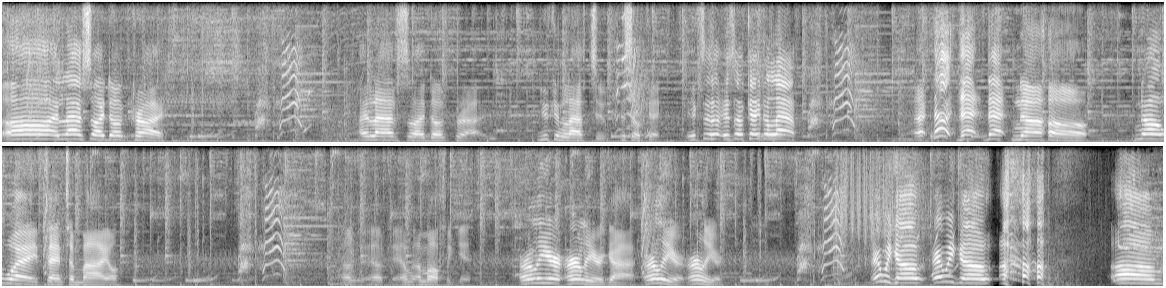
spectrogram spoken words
oh, I laugh so I don't cry. I laugh so I don't cry. You can laugh too. It's okay. It's, it's okay to laugh. Uh, that, that, that, no. No way, Phantomile. Okay, okay, I'm, I'm off again. Earlier, earlier, guy. Earlier, earlier. There we go. There we go. um,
